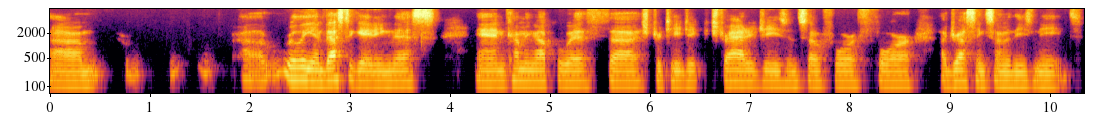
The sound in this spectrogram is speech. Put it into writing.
um, uh, really investigating this and coming up with uh, strategic strategies and so forth for addressing some of these needs.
